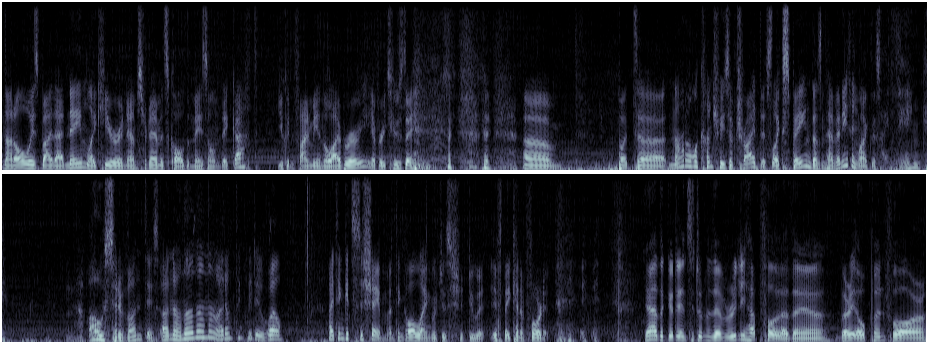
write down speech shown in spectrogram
not always by that name. Like here in Amsterdam, it's called the Maison Descartes. You can find me in the library every Tuesday. um, but uh, not all countries have tried this. Like Spain doesn't have anything like this. I think. Mhm. Oh, Cervantes. Oh, no, no, no, no. I don't think they do. Well, I think it's a shame. I think all languages should do it if they can afford it. Yeah, the Goethe Institute. They're really helpful. They're very open for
